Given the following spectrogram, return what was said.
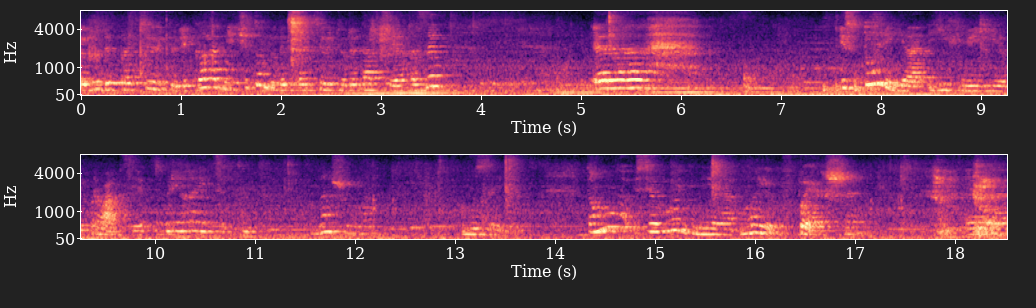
е, люди працюють у лікарні, чи то люди працюють у редакціях газет. Е, історія їхньої праці зберігається тут, в нашому музеї. Тому сьогодні ми вперше е,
